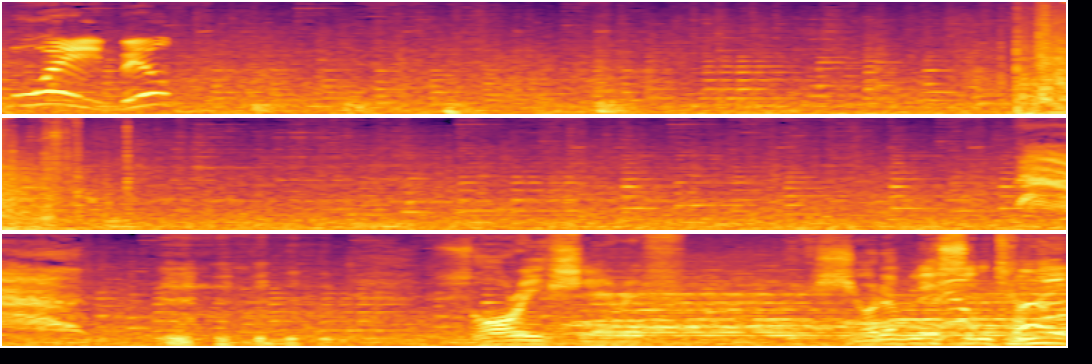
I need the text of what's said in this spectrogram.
Step away, Bill. Sorry, Sheriff. You should have listened to me.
